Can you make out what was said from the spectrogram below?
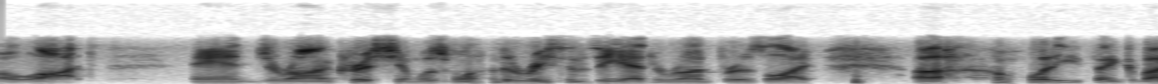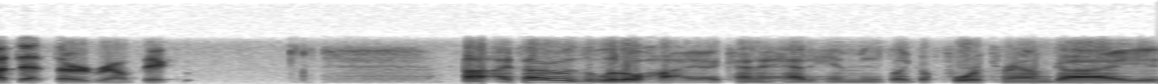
a lot. And Geron Christian was one of the reasons he had to run for his life. Uh, what do you think about that third round pick uh, I thought it was a little high. I kind of had him as like a fourth round guy,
